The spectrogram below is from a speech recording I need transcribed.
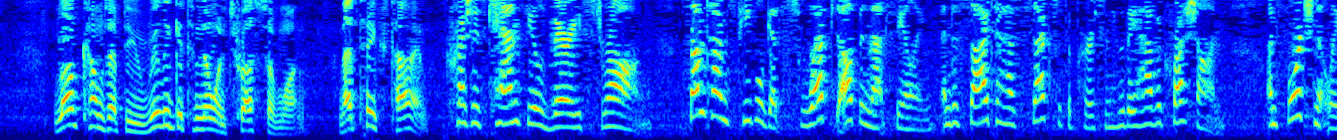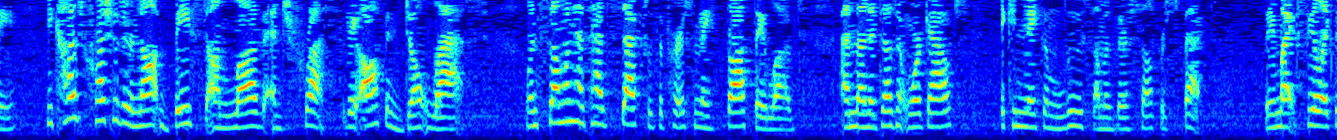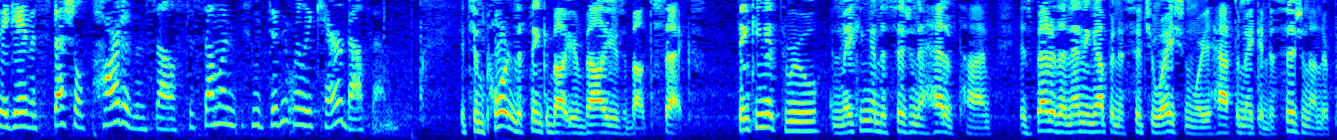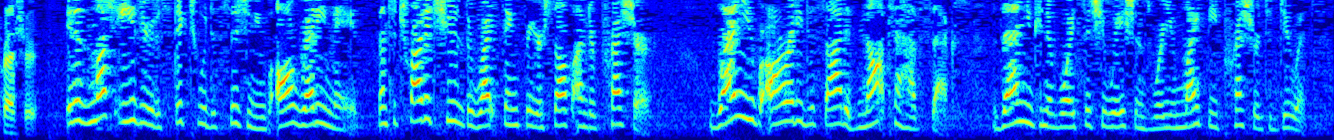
Love comes after you really get to know and trust someone, that takes time. Crushes can feel very strong. Sometimes people get swept up in that feeling and decide to have sex with the person who they have a crush on. Unfortunately, because crushes are not based on love and trust, they often don't last. When someone has had sex with the person they thought they loved, and then it doesn't work out, it can make them lose some of their self-respect. They might feel like they gave a special part of themselves to someone who didn't really care about them. It's important to think about your values about sex. Thinking it through and making a decision ahead of time is better than ending up in a situation where you have to make a decision under pressure. It is much easier to stick to a decision you've already made than to try to choose the right thing for yourself under pressure. When you've already decided not to have sex, then you can avoid situations where you might be pressured to do it.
